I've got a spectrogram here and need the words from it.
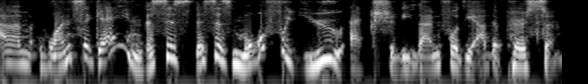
Um, once again, this is this is more for you actually than for the other person.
